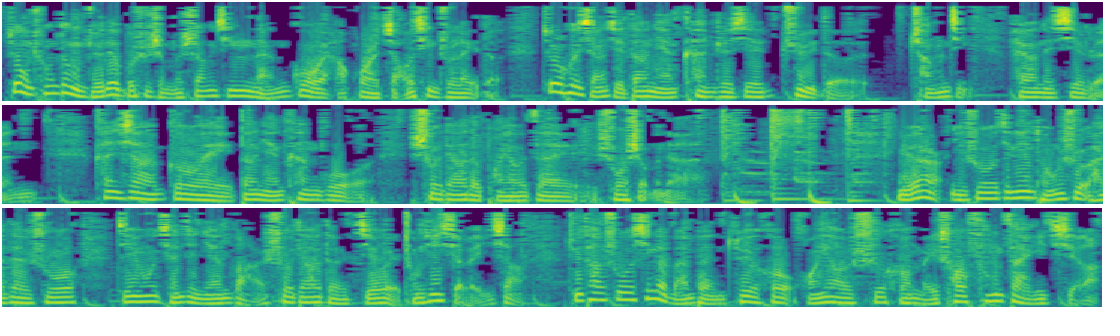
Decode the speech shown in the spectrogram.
这种冲动绝对不是什么伤心难过呀，或者矫情之类的，就是会想起当年看这些剧的场景，还有那些人。看一下各位当年看过《射雕》的朋友在说什么呢？鱼儿，你说今天同事还在说金庸前几年把《射雕》的结尾重新写了一下。据他说，新的版本最后黄药师和梅超风在一起了。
